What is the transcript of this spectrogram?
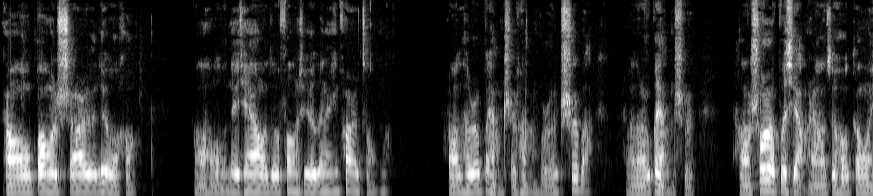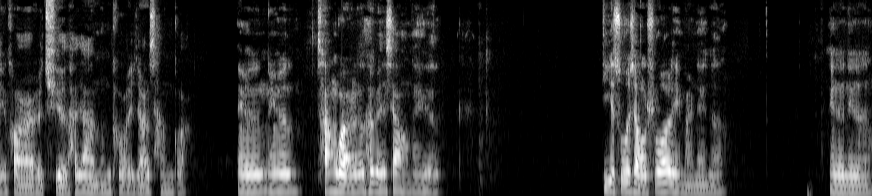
然后包括十二月六号，然后那天我就放学跟他一块儿走嘛，然后他说不想吃饭，我说吃吧，然后他说不想吃，然后说了不想，然后最后跟我一块儿去了他家门口一家餐馆。那个那个餐馆就特别像那个低俗小说里面那个那个那个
